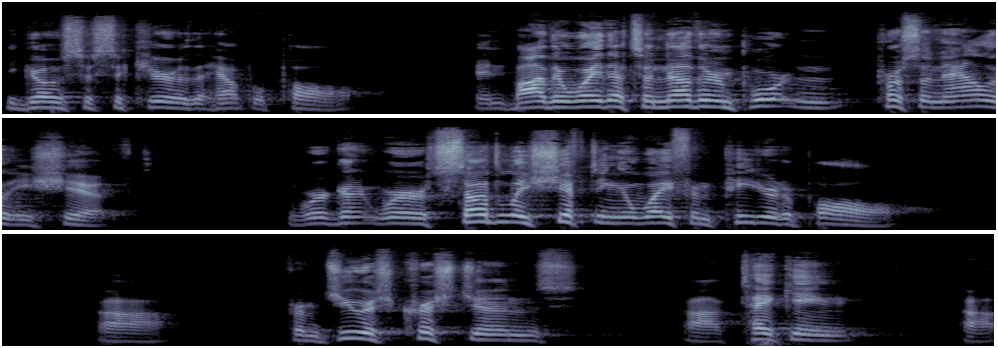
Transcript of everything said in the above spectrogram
he goes to secure the help of Paul. And by the way, that's another important personality shift. We're, going, we're subtly shifting away from Peter to Paul, uh, from Jewish Christians uh, taking uh,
